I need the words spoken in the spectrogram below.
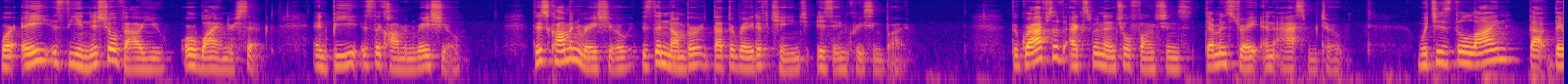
where a is the initial value or y-intercept, and b is the common ratio. This common ratio is the number that the rate of change is increasing by. The graphs of exponential functions demonstrate an asymptote, which is the line that they,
